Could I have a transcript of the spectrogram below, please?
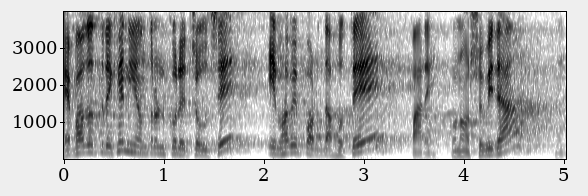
হেফাজত রেখে নিয়ন্ত্রণ করে চলছে। এভাবে পর্দা হতে পারে, কোনো অসুবিধা নেই।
